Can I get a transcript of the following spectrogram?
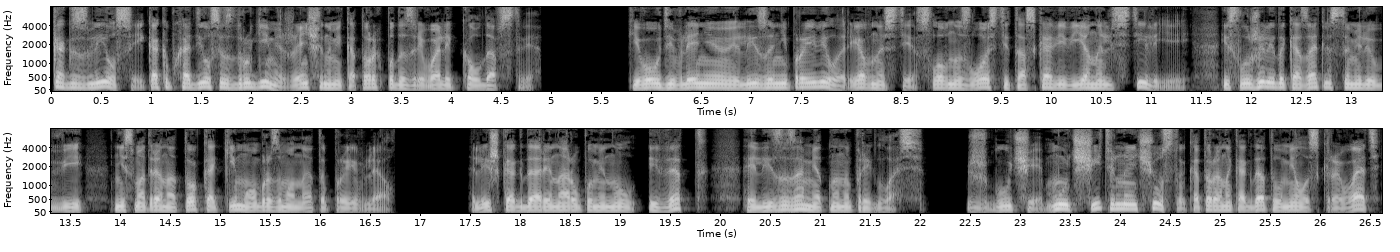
как злился и как обходился с другими женщинами, которых подозревали в колдовстве. К его удивлению, Элиза не проявила ревности, словно злость и тоска Вивьена льстили ей и служили доказательствами любви, несмотря на то, каким образом он это проявлял. Лишь когда Ренар упомянул Ивет, Элиза заметно напряглась. Жгучее, мучительное чувство, которое она когда-то умела скрывать,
